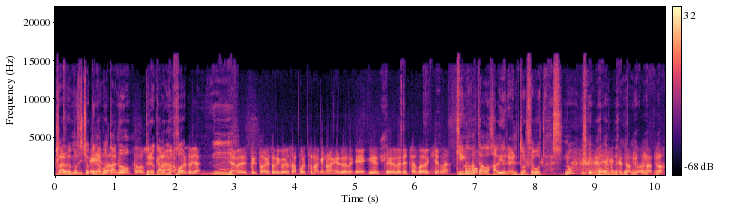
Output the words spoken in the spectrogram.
Claro, hemos dicho que la bota no, dos- pero que a lo mejor... por eso ya, ya me despistó eso. Digo, eso ha puesto una que no es, es que que tiene derecha o izquierda. ¿Quién ha matado a Javier? El tuercebotas, ¿no? exacto, exacto.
